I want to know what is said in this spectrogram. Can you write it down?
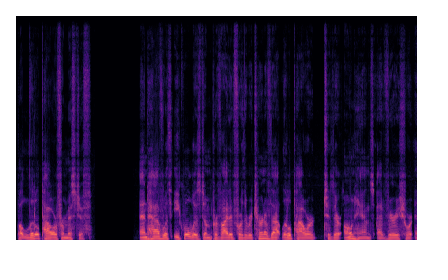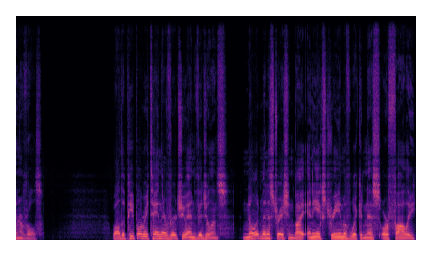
but little power for mischief, and have with equal wisdom provided for the return of that little power to their own hands at very short intervals. While the people retain their virtue and vigilance, no administration by any extreme of wickedness or folly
